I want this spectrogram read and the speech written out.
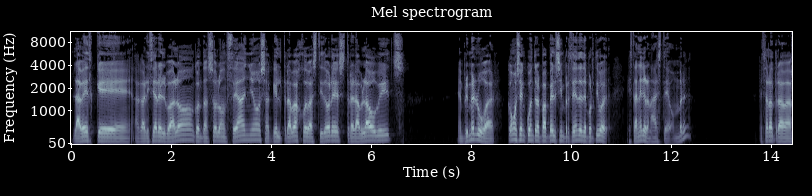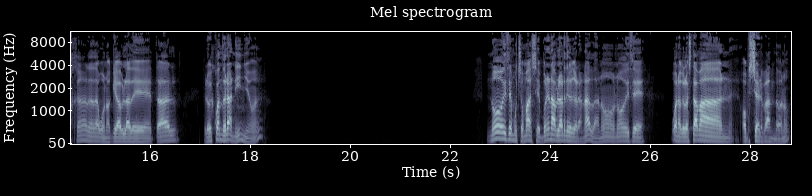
La vez que acariciar el balón con tan solo 11 años. Aquel trabajo de bastidores, traer a Blaovic. En primer lugar, ¿cómo se encuentra el papel sin precedentes deportivo? ¿Está en el Granada este hombre? Empezar a trabajar, nada, bueno, aquí habla de tal. Pero es cuando era niño, ¿eh? No dice mucho más, se ponen a hablar del Granada, ¿no? No dice. Bueno, que lo estaban observando, ¿no?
